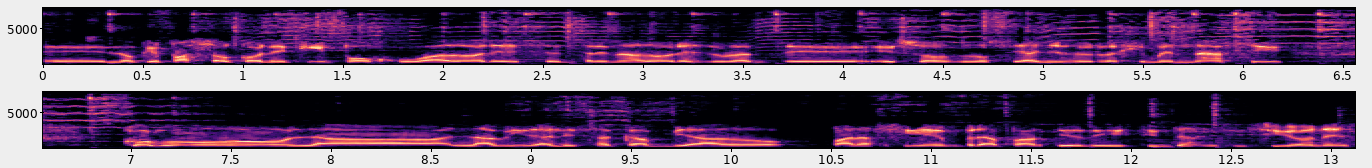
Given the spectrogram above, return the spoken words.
eh, lo que pasó con equipos, jugadores, entrenadores durante esos 12 años del régimen nazi, cómo la, la vida les ha cambiado para siempre a partir de distintas decisiones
